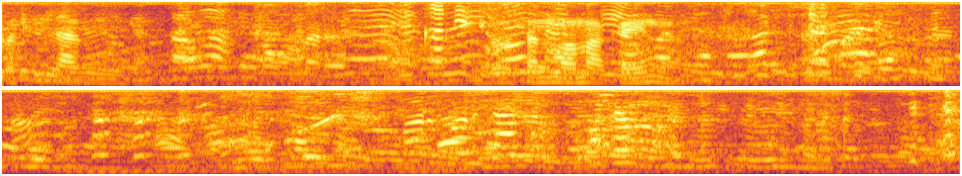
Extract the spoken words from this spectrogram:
कथी लागैए रोशन मामा कही ने।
